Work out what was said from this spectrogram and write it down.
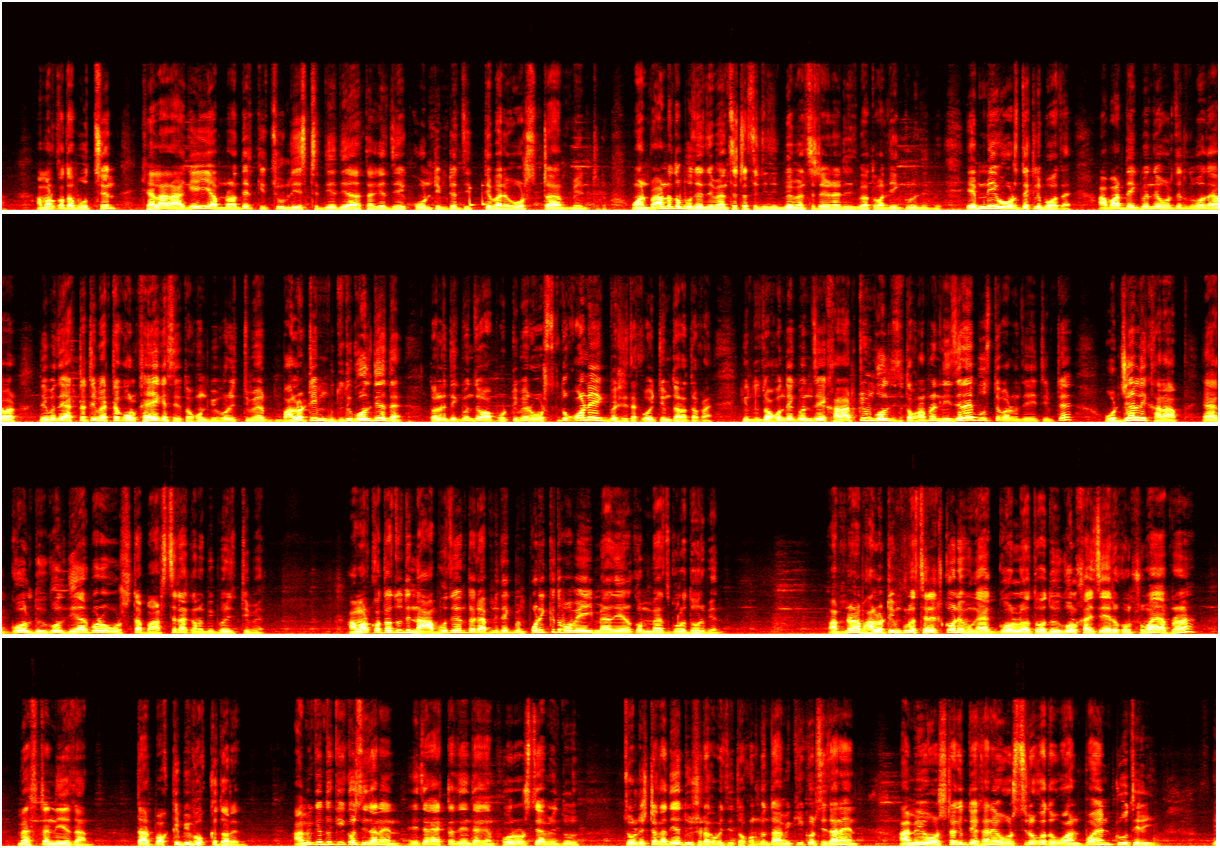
আমার কথা বুঝছেন, খেলার আগেই আপনাদের কিছু লিস্ট দিয়ে দেওয়া থাকে যে কোন টিমটা জিততে পারে ওর্সটা মেনটেন ওয়ান আমরা তো বুঝেন যে ম্যানচেস্টার সিটি জিতবে ম্যানচেস্টার ইউনাইটেড জিতবে অথবা লিগগুলো জিতবে। এমনি ওর্স দেখলে বোঝা যায়। আবার দেখবেন যে ওর্স দেখলে বোঝা যায়, আবার দেখবেন যে একটা টিম একটা গোল খেয়ে গেছে, তখন বিপরীত টিমের ভালো টিম যদি গোল দিয়ে দেয়, তাহলে দেখবেন যে অপর টিমের ওটস কিন্তু অনেক বেশি থাকে ওই টিম ধরার দরকার। কিন্তু যখন দেখবেন যে খারাপ টিম গোল দিচ্ছে তখন আপনারা নিজেরাই বুঝতে পারবেন যে এই টিমটা অরিজিনালি খারাপ। এক গোল, দুই গোল দেওয়ার পরও ওর্সটা বাড়ছে না কেন বিপরীত টিমের? আমার কথা যদি না বুঝেন, তাহলে আপনি দেখবেন পরীক্ষিতভাবে এই ম্যাচ, এরকম ম্যাচগুলো ধরবেন। আপনারা ভালো টিমগুলো সিলেক্ট করুন এবং এক গোল অথবা দুই গোল খাইছে এরকম সময় আপনারা ম্যাচটা নিয়ে যান। তার পক্ষে বিপক্ষে ধরেন। আমি কিন্তু কি করছি জানেন? এই জায়গায় একটা জিনিস দেখেন ফোর ওর্সে আমি দু চল্লিশ টাকা দিয়ে দুইশো টাকা পেয়েছি তখন কিন্তু আমি কি করছি জানেন? আমি ওর্সটা কিন্তু এখানে ওর্স ছিল কত? One point two three.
